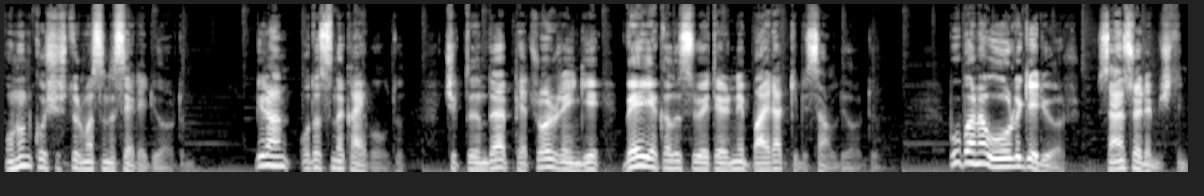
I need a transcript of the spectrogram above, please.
onun koşuşturmasını seyrediyordum. Bir an odasında kayboldu. Çıktığında petrol rengi V yakalı süveterini bayrak gibi sallıyordu. Bu bana uğurlu geliyor. Sen söylemiştin.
